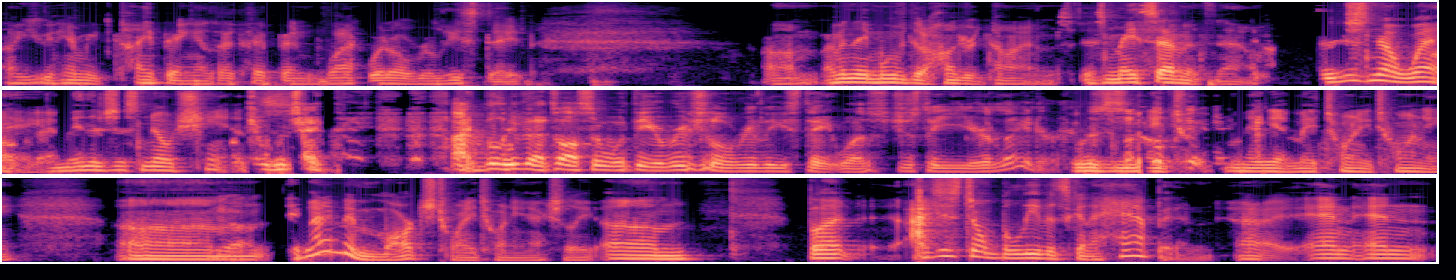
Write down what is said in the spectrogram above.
Oh, you can hear me typing as I type in Black Widow release date. Um, I mean, they moved it a hundred times. It's May seventh now. There's just no way. Okay. I mean, there's just no chance. Which I, I believe that's also what the original release date was, just a year later. It was so. May, May, yeah, May 2020. Um, yeah. It might have been March 2020, actually. Um, but I just don't believe it's going to happen. Uh, and and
